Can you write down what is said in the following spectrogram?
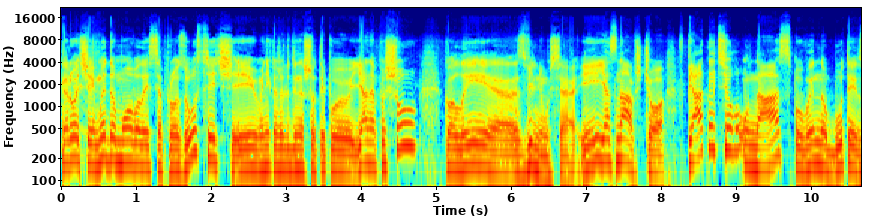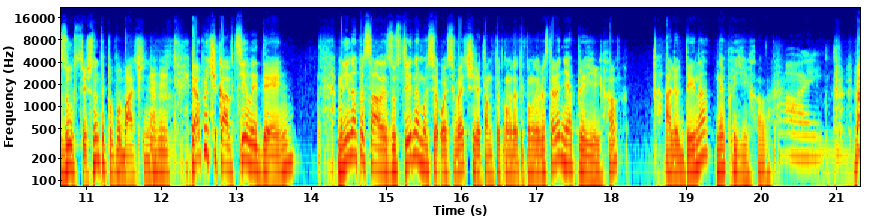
Коротше, ми домовилися про зустріч, і мені каже людина, що типу я напишу, коли е, звільнюся. І я знав, що в п'ятницю у нас повинно бути зустріч, ну, типу, побачення. Я почекав цілий день. Мені написали, зустрінемося ось ввечері, там в такому-то такому ресторані. Я приїхав, а людина не приїхала. Ай. Ви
